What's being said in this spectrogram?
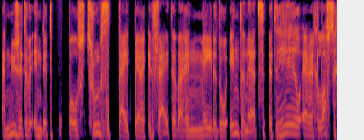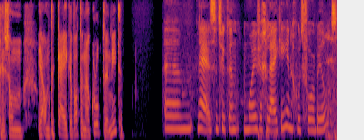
En nu zitten we in dit post-truth tijdperk in feite, waarin mede door internet het heel erg lastig is om, ja, om te kijken wat er nou klopt en niet. Um, nou ja, dat is natuurlijk een mooie vergelijking en een goed voorbeeld.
